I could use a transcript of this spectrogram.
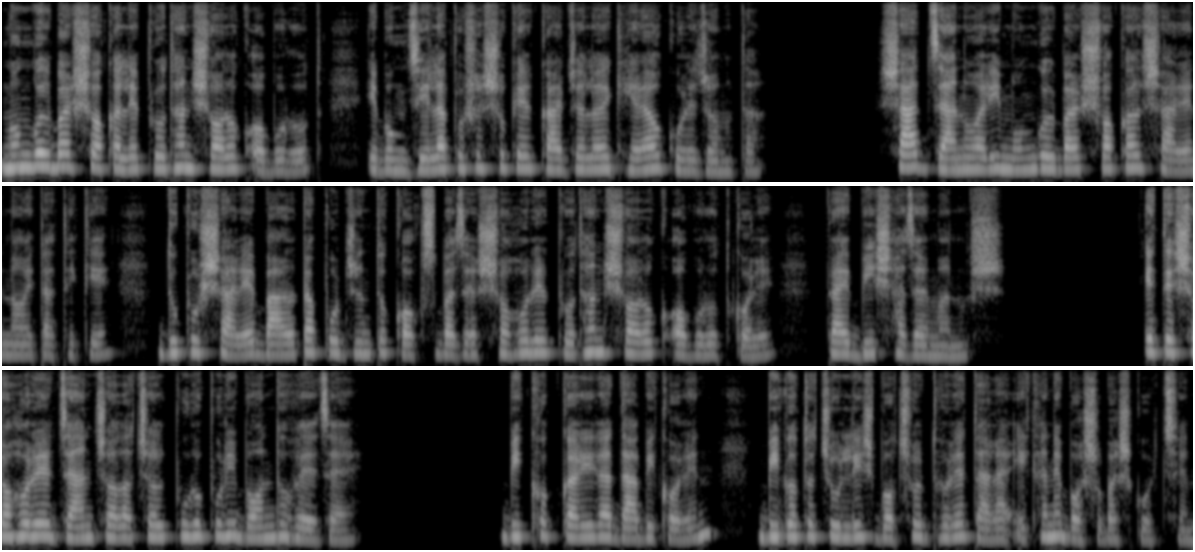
মঙ্গলবার সকালে প্রধান সড়ক অবরোধ এবং জেলা প্রশাসকের কার্যালয় ঘেরাও করে জনতা। সাত জানুয়ারি মঙ্গলবার সকাল সাড়ে নয়টা থেকে দুপুর সাড়ে বারোটা পর্যন্ত কক্সবাজার শহরের প্রধান সড়ক অবরোধ করে প্রায় বিশ হাজার মানুষ। এতে শহরের যান চলাচল পুরোপুরি বন্ধ হয়ে যায়। বিক্ষোভকারীরা দাবি করেন, বিগত চল্লিশ বছর ধরে তারা এখানে বসবাস করছেন।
